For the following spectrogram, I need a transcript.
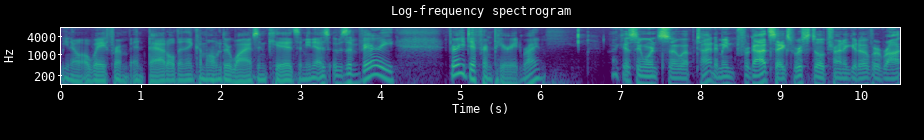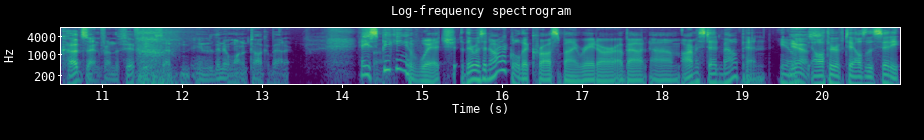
you know away from and battled, and then come home to their wives and kids. I mean, it was, it was a very very different period, right? I guess they weren't so uptight. I mean, for God's sakes, we're still trying to get over Rock Hudson from the 50s. That, you know, they didn't want to talk about it. Hey, speaking of which, there was an article that crossed my radar about um, Armistead Maupin, you know, Yes. author of Tales of the City.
